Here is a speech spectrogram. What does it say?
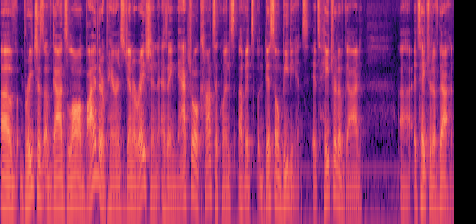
of breaches of God's law by their parents' generation as a natural consequence of its disobedience, its hatred of God, uh, its hatred of God.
